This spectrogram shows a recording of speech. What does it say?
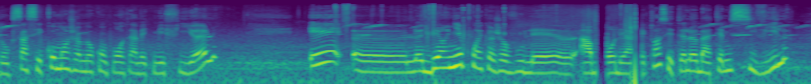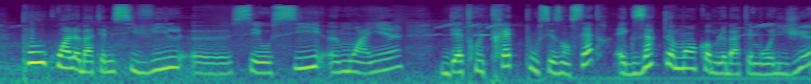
Donc ça c'est comment je me comporte avec mes filleuls. Et le dernier point que je voulais aborder avec toi, c'était le baptême civil pourquoi le baptême civil, euh, c'est aussi un moyen d'être un trait pour ses ancêtres, exactement comme le baptême religieux,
